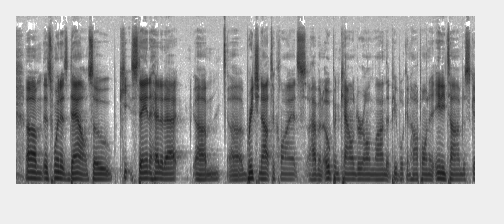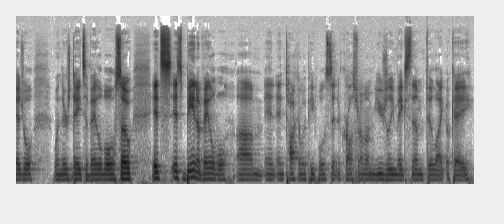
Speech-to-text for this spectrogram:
um, it's when it's down. So keep staying ahead of that. Um, uh, reaching out to clients. I have an open calendar online that people can hop on at any time to schedule when there's dates available. So it's it's being available um, and, and talking with people and sitting across from them usually makes them feel like okay,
